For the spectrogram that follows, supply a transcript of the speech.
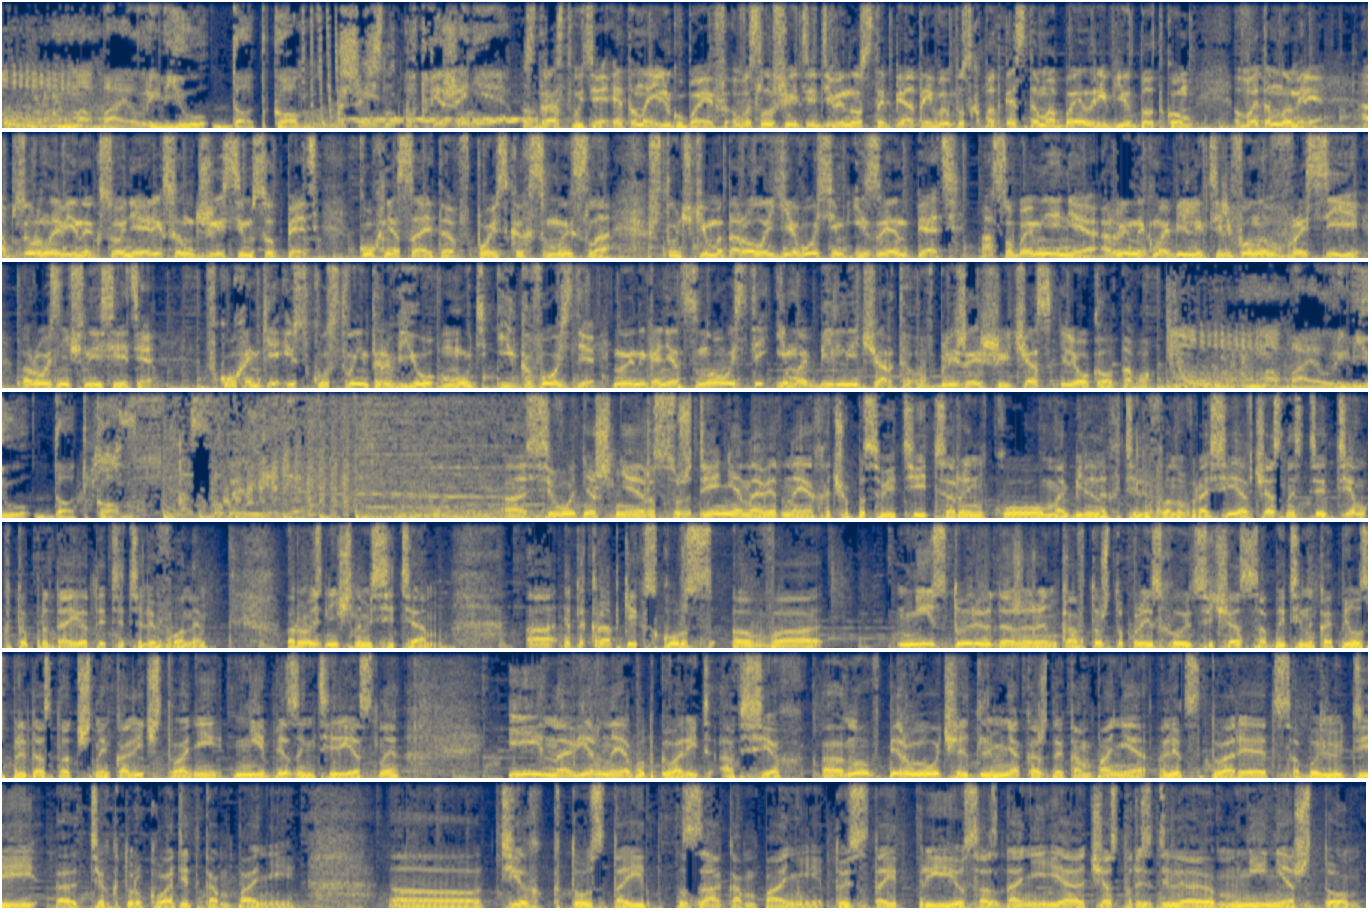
MobileReview.com Жизнь в движении. Здравствуйте, это Наиль Губаев. Вы слушаете 95-й выпуск подкаста MobileReview.com. В этом номере обзор новинок Sony Ericsson G705, кухня сайта в поисках смысла, штучки Motorola E8 и ZN5, особое мнение, рынок мобильных телефонов в России, розничные сети – кухоньке искусство интервью, муть и гвозди. Ну и, наконец, новости и мобильный чарт в ближайший час или около того. MobileReview.com Особое мнение а Сегодняшнее рассуждение, наверное, я хочу посвятить рынку мобильных телефонов в России, а в частности тем, кто продает эти телефоны, розничным сетям. А, это краткий экскурс в не историю даже рынка, а в то, что происходит сейчас. Событий накопилось предостаточное количество, они не безинтересны. И, наверное, я буду говорить о всех. А, ну, в первую очередь, для меня каждая компания олицетворяет собой людей, а, тех, кто руководит компанией, а, тех, кто стоит за компанией, то есть стоит при ее создании. Я часто разделяю мнение, что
